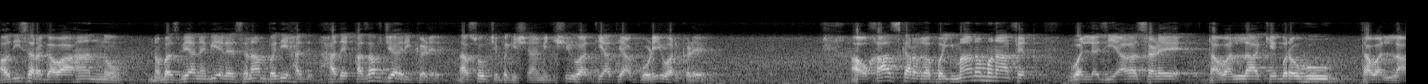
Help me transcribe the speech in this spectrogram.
او دې سره گواهان نو نو بس بیا نبی علی السلام په دې حد قذف جاری کړي دا څوک چې پکې شامل شي واتیا تیا کوړی ور کړي او خاص کرغه بېمانه منافق والذي اغسړې تولا کبره تولا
